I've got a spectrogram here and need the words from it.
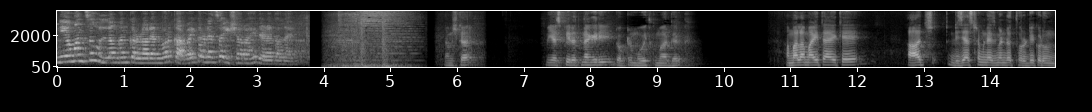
नियमांचं उल्लंघन करणाऱ्यांवर कारवाई करण्याचा इशाराही देण्यात आलाय. नमस्कार. मी S P Ratnagiri doctor Mohit Kumar Garg. आम्हाला माहीत आहे की आज डिझास्टर मॅनेजमेंट अथॉरिटीकडून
